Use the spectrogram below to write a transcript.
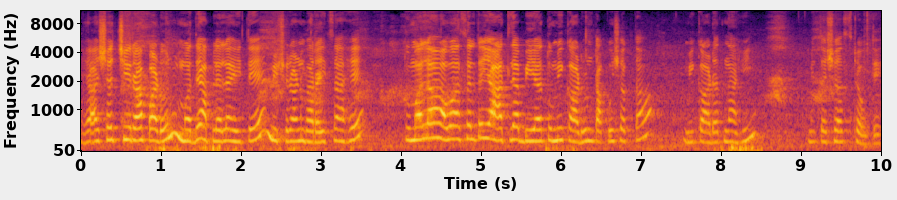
ह्या अशा चिरा पाडून मध्ये आपल्याला इथे मिश्रण भरायचं आहे. तुम्हाला हवं असेल तर या आतल्या बिया तुम्ही काढून टाकू शकता. मी काढत नाही मी तशाच ठेवते.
